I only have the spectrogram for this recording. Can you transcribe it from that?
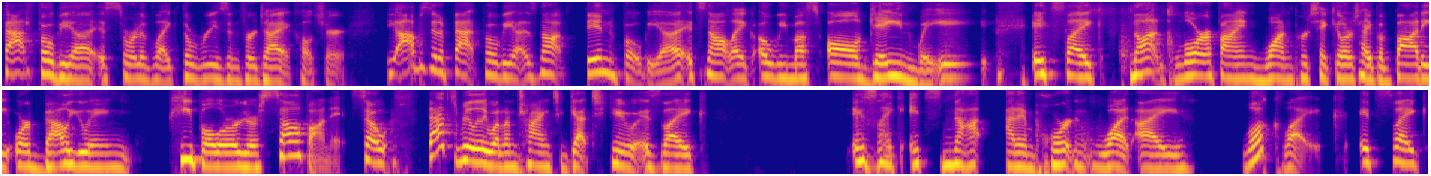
fat phobia is sort of like the reason for diet culture. The opposite of fat phobia is not thin phobia. It's not like, oh, we must all gain weight. It's like not glorifying one particular type of body or valuing people or yourself on it. So that's really what I'm trying to get to is like, is like, it's not that important what I look like. It's like,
